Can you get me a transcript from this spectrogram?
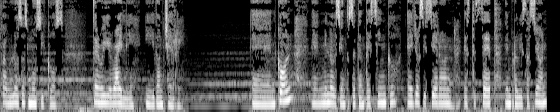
fabulosos músicos, Terry Riley y Don Cherry. En Con, en 1975, ellos hicieron este set de improvisación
